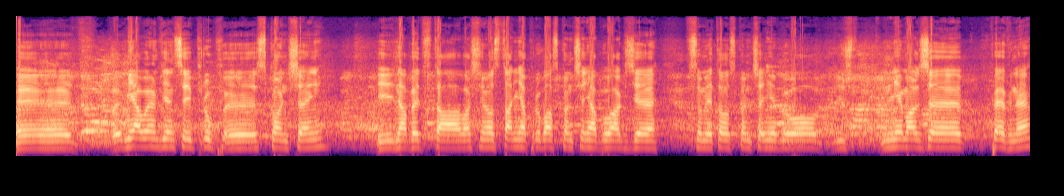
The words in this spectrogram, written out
E, Miałem więcej prób e, skończeń i nawet ta właśnie ostatnia próba skończenia była, gdzie w sumie to skończenie było już niemalże pewne,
